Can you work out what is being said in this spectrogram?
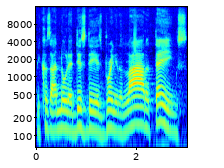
Because I know that this day is bringing a lot of things,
